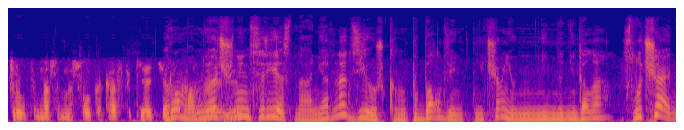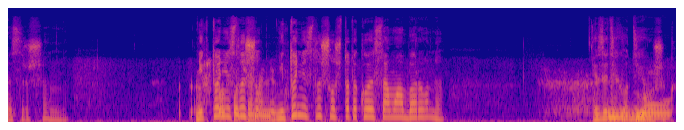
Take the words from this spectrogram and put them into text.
Труп наш, нашел как раз-таки отец. Рома, который... мне очень интересно, а ни одна девушка ему по балде ничем не, не, не дала? Случайно совершенно. Никто не слышал, не... никто не слышал, что такое самооборона? Из этих вот девушек?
